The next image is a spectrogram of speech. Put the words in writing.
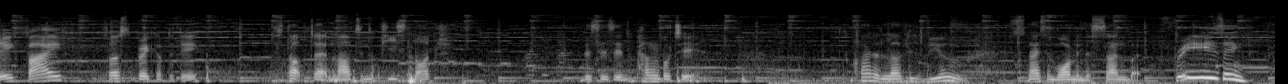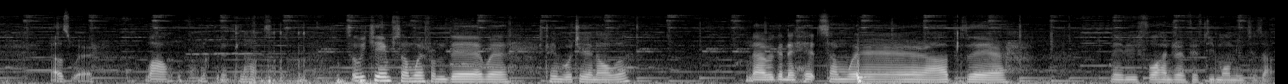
Day five, first break of the day. Stopped at Mountain Peace Lodge. This is in Pangboche. Quite a lovely view. It's nice and warm in the sun, but freezing elsewhere. Wow, look at the clouds. So we came somewhere from there where Tengboche and all were. Now we're gonna hit somewhere up there, maybe 450 more meters up.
